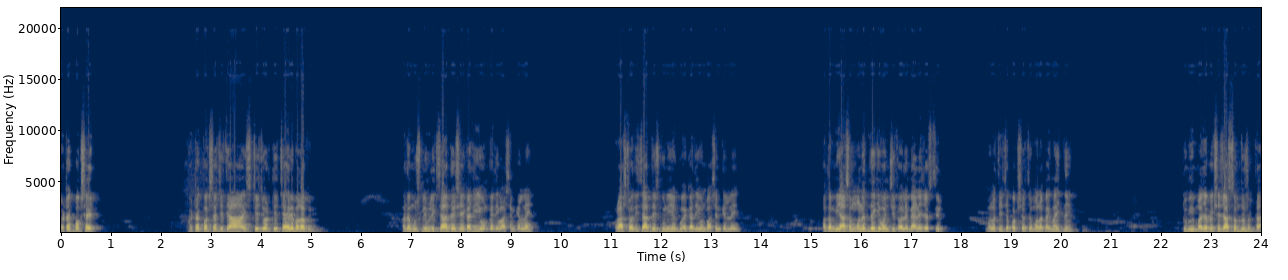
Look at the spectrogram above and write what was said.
घटक पक्ष आहेत घटक पक्षाचे त्या स्टेजवर ते चेहरे बघा तुम्ही. आता मुस्लिम लीगचा अध्यक्ष एखादी येऊन कधी भाषण केलं नाही. राष्ट्रवादीचा अध्यक्ष कुणी एक- येऊन भाषण केलं नाही. आता मी असं म्हणत नाही की वंचितवाले मॅनेज असतील. मला त्याच्या पक्षाचं मला काही माहीत नाही. तुम्ही माझ्यापेक्षा जास्त समजू शकता.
